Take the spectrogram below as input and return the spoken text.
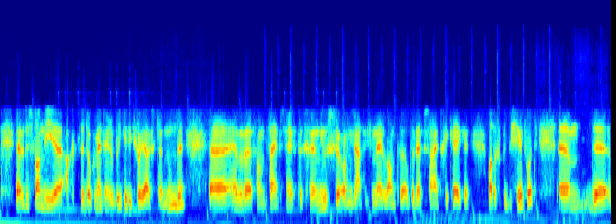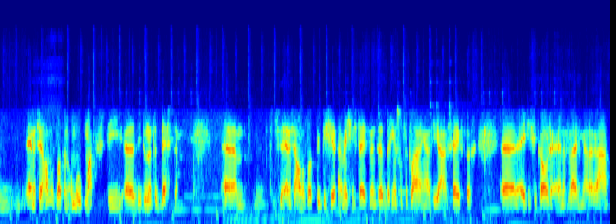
we hebben dus van die uh, acht documenten en rubrieken die ik zojuist uh, noemde... Uh, hebben we van 75 nieuwsorganisaties in Nederland op de website gekeken wat er gepubliceerd wordt. Um, de NRC Handelsblad en Omroep Max, die, die doen het het beste. Um, de NRC Handelsblad publiceert haar mission statement, de beginselverklaring uit de jaren 70... de ethische code en een verwijzing naar de raad.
